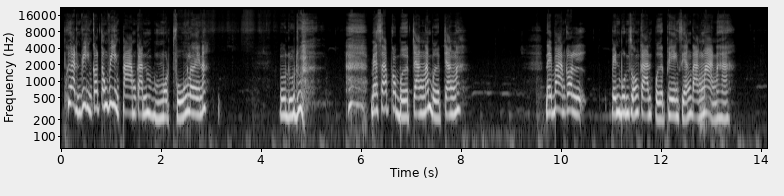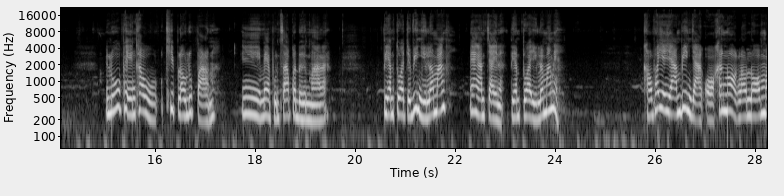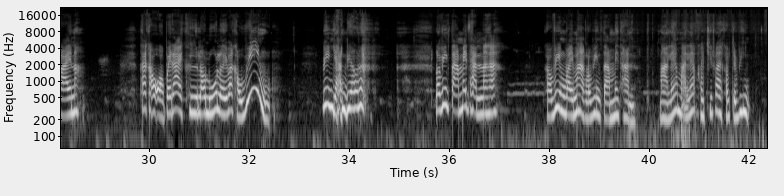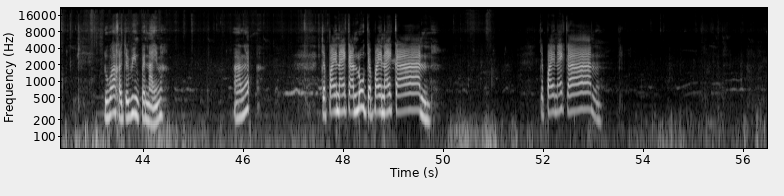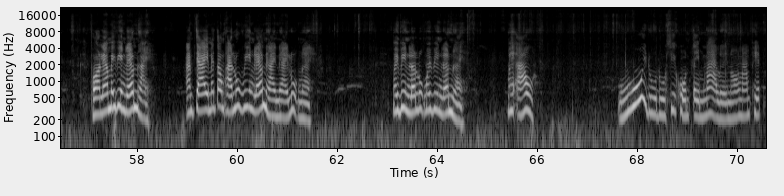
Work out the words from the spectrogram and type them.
เพื่อนวิ่งก็ต้องวิ่งตามกันหมดฝูงเลยนะ ดูดูดู แม่ทรัพย์ก็เบิดจังนะเบิดจังนะ ในบ้านก็เป็นบุญสงการเปิดเพลงเสียงดังมากนะคะ ไม่รู้เพลงเข้าคลิปเราหรือเปล่านะนี่แม่ผุนทรัพย์ก็เดินมาแล้วเตรียมตัวจะวิ่งอีกแล้วมั้ง แม่งามใจเนะ่ะ เตรียมตัวอีกแล้วมั้งเนี่ย เขาพยายามวิ่งอยากออกข้างนอกเราล้อมไว้นะถ้าเขาออกไปได้คือเรารู้เลยว่าเขาวิ่ง วิ่งอย่างเดียวนะ เราวิ่งตามไม่ทันนะคะเขาวิ่งไวมาก เราวิ่งตามไม่ทัน มาแล้วมาแล้ว เขาคิดว่าเขาจะวิ่ง ดูว่าเขาจะวิ่งไปไหนนะมาแล้วจะไปไหนกันลูกจะไปไหนกันจะไปไหนกันพอแล้วไม่วิ่งแล้วเหนื่อยอามใจไม่ต้องพาลูกวิ่งแล้วเหนื่อยเหนื่อยลูกเหนื่อย ไม่วิ่งแล้วลูกไม่วิ่งแล้วเหนื่อย ไม่เอาอุ้ยดูดูขี้โคลนเต็มหน้าเลยน้องน้ำเพชร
